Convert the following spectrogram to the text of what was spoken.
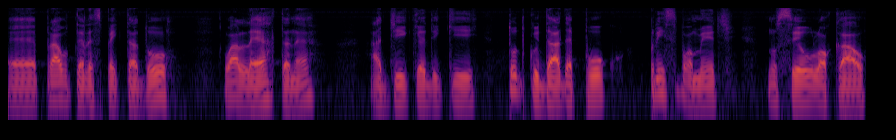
é, para o telespectador o alerta, né? A dica de que todo cuidado é pouco, principalmente no seu local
